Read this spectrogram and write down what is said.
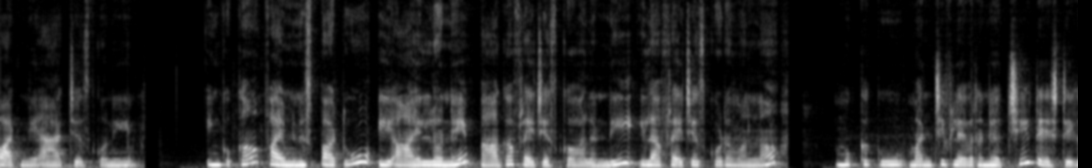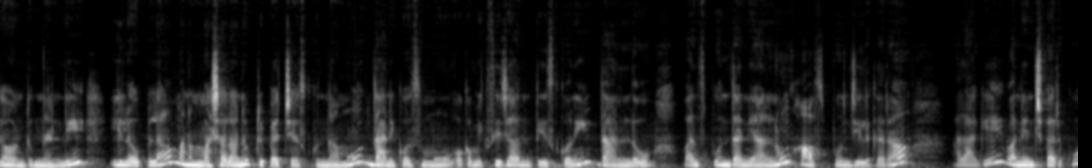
వాటిని యాడ్ చేసుకొని ఇంకొక ఫైవ్ మినిట్స్ పాటు ఈ ఆయిల్లోనే బాగా ఫ్రై చేసుకోవాలండి. ఇలా ఫ్రై చేసుకోవడం వలన ముక్కకు మంచి ఫ్లేవర్ అని వచ్చి టేస్టీగా ఉంటుందండి. ఈ లోపల మనం మసాలాను ప్రిపేర్ చేసుకుందాము. దానికోసము ఒక మిక్సీ జార్ని తీసుకొని దానిలో వన్ స్పూన్ ధనియాలను హాఫ్ స్పూన్ జీలకర్ర అలాగే వన్ ఇంచ్ వరకు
